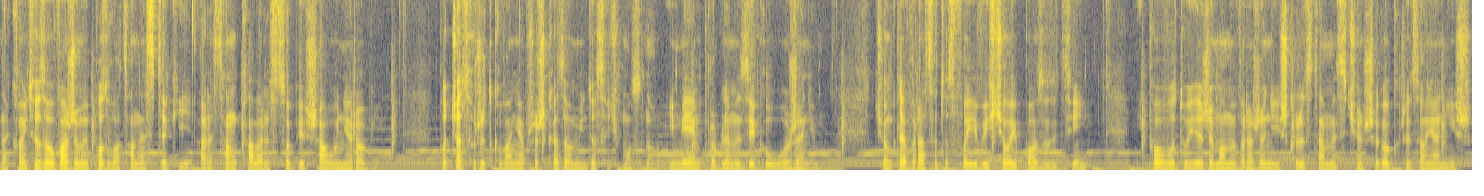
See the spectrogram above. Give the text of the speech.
Na końcu zauważymy pozłacane styki, ale sam kabel w sobie szału nie robi. Podczas użytkowania przeszkadzał mi dosyć mocno i miałem problemy z jego ułożeniem. Ciągle wraca do swojej wyjściowej pozycji i powoduje, że mamy wrażenie, iż korzystamy z cięższego gryzonia niż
